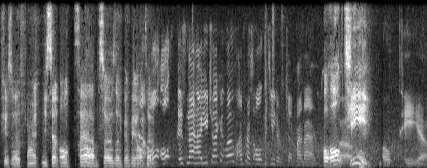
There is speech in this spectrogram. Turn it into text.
because I was. You said alt tab, so I was like, okay, Yeah, alt tab. alt, alt, isn't that how you check it, Love? I press Alt T to check my mag. Oh, alt Uh, T. Alt T, yeah.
